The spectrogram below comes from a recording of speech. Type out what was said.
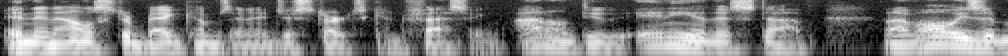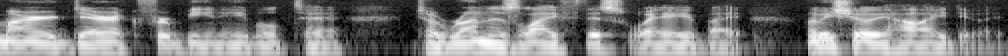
And then Alistair Begg comes in and just starts confessing, I don't do any of this stuff. And I've always admired Derek for being able to, to run his life this way, but let me show you how I do it.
